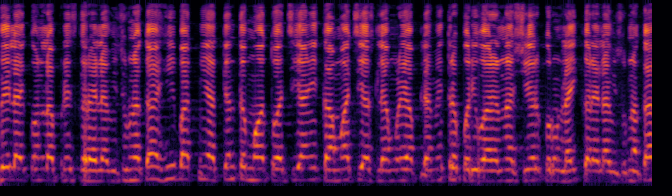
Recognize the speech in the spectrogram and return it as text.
बेल आयकॉनला प्रेस करायला विसरू नका. ही बातमी अत्यंत महत्वाची आणि कामाची असल्यामुळे आपल्या मित्र परिवारांना शेअर करून लाईक करायला विसरू नका.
